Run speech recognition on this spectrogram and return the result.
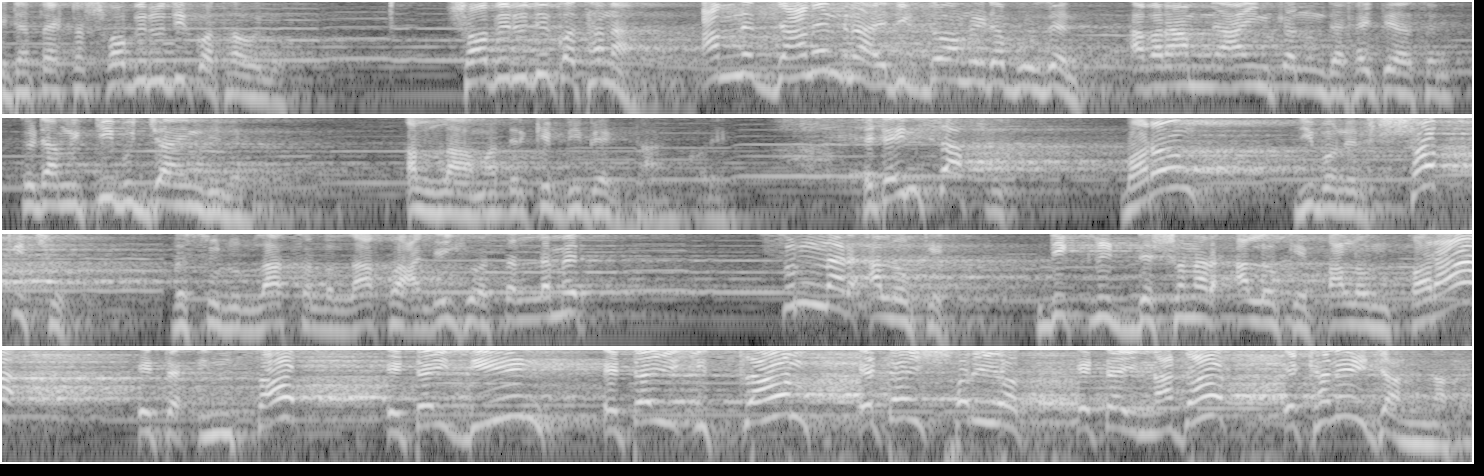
এটা তো একটা স্ববিরোধী কথা হইল। স্ববিরোধী কথা না। আপনি জানেন না, এদিক দিয়েও আপনি এটা বুঝেন। আবার আপনি আইন কানুন দেখাইতে আছেন, তো এটা আপনি কি বুঝছে আইন দিলেন? আল্লাহ আমাদেরকে বিবেক দান করেন। এটা ইনসাফ না, বরং জীবনের সব কিছু রসুল্লাহ সাল্লাহ আলহি আসাল্লামের সুন্নার আলোকে, দিক নির্দেশনার আলোকে পালন করা, এটা ইনসাফ, এটাই দিন, এটাই ইসলাম, এটাই শরীয়ত, এটাই নাজাত, এখানেই জান্নাত।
